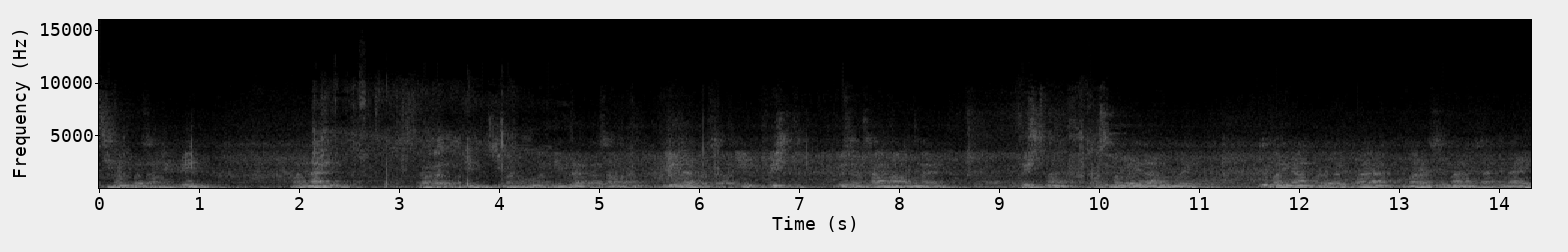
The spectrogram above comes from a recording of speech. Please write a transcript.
जीवन बचाउने प्रेम भन्नाले रगत भन्ने जीवन हो भन्ने कुरा दर्शाउन दुई हजार वर्ष अघि ख्रिस्ट यो संसारमा आउनुभयो ख्रिस्टमा उष्ण बलिदान हुनुभयो त्यो बलिदानको रगतद्वारा मरणशील मानव जातिलाई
